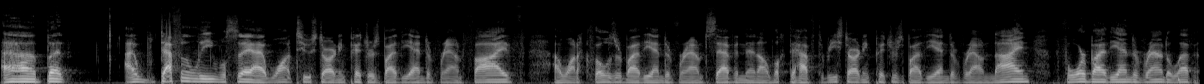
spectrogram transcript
Uh, but I definitely will say I want two starting pitchers by the end of round five. I want a closer by the end of round seven, and I'll look to have three starting pitchers by the end of round nine, four by the end of round eleven.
